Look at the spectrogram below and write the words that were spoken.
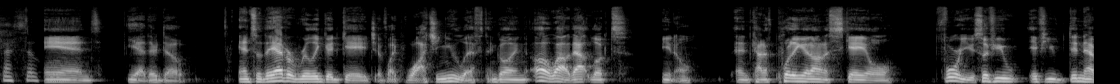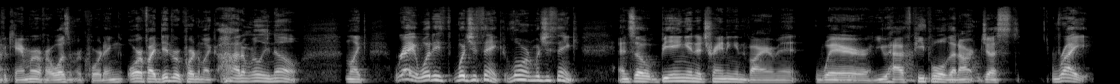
That's so cool. And yeah, they're dope. And so they have a really good gauge of like watching you lift and going, oh wow, that looked, you know, and kind of putting it on a scale for you. So if you if you didn't have a camera, if I wasn't recording, or if I did record, I'm like, oh, I don't really know. I'm like, Ray, what do you what'd you think? Lauren, what'd you think? And so being in a training environment where mm-hmm. you have people that aren't just right.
